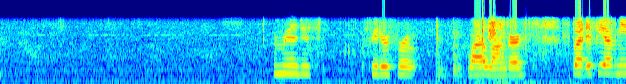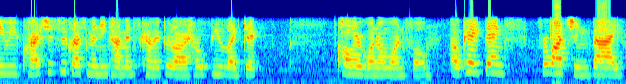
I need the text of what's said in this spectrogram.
I'm gonna just feed her for a while longer. But if you have any requests, just request them in any comments, comment below. I hope you liked it. Color 101 full. Okay, thanks for watching. Bye.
